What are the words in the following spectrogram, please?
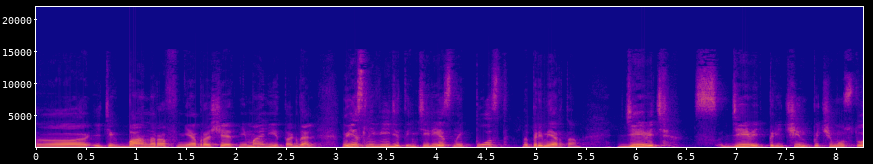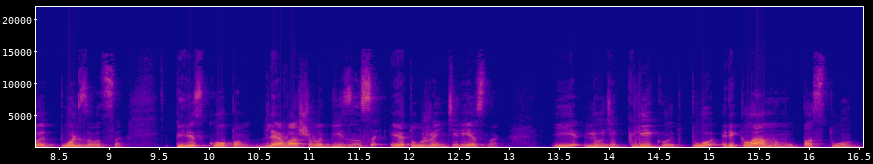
э, этих баннеров, не обращают внимания и так далее. Но если видят интересный пост, например, там 9, 9 причин, почему стоит пользоваться перископом для вашего бизнеса, это уже интересно. И люди кликают по рекламному посту,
